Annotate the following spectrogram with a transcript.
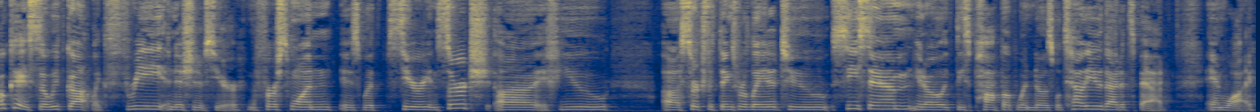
Okay, so we've got like three initiatives here. The first one is with Siri and search. Uh, if you uh, search for things related to CSAM, you know, like these pop up windows will tell you that it's bad and why.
